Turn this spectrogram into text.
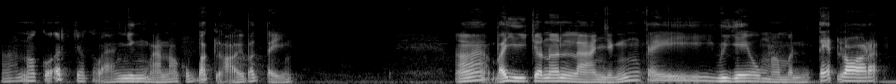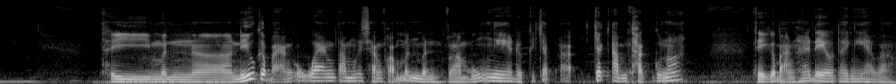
Đó, nó có ích cho các bạn nhưng mà nó cũng bất lợi bất tiện. Đó, bởi vì cho nên là những cái video mà mình test lo đó thì mình ờ, nếu các bạn có quan tâm cái sản phẩm bên mình và muốn nghe được cái chất chất âm thật của nó thì các bạn hãy đeo tai nghe vào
